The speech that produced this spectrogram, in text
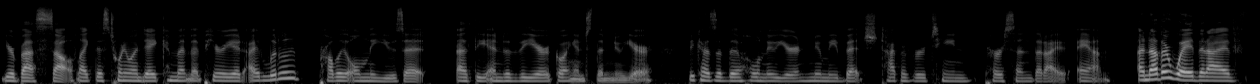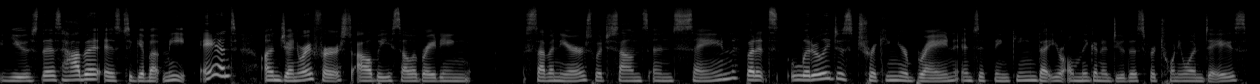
your best self. Like this 21 day commitment period, I literally probably only use it at the end of the year going into the new year because of the whole new year, new me bitch type of routine person that I am. Another way that I've used this habit is to give up meat. And on January 1st, I'll be celebrating seven years, which sounds insane, but it's literally just tricking your brain into thinking that you're only going to do this for 21 days.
